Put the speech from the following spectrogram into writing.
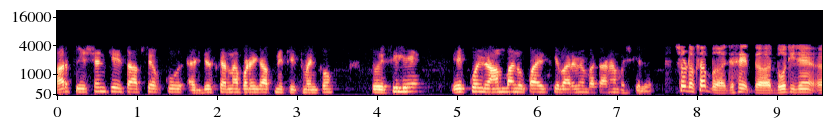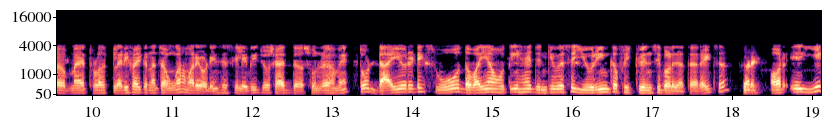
हर पेशेंट के हिसाब से आपको एडजस्ट करना पड़ेगा अपनी ट्रीटमेंट को। तो इसीलिए एक कोई रामबान उपाय इसके बारे में बताना मुश्किल है। सो डॉक्टर साहब जैसे दो चीज़ें मैं थोड़ा क्लैरिफाई करना चाहूँगा हमारे ऑडियंसेस के लिए भी जो शायद सुन रहे हो हमें तो डायोरेटिक्स वो दवाइयाँ होती हैं जिनकी वजह से यूरिन का फ्रीक्वेंसी बढ़ जाता है राइट सर करेक्ट और ये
